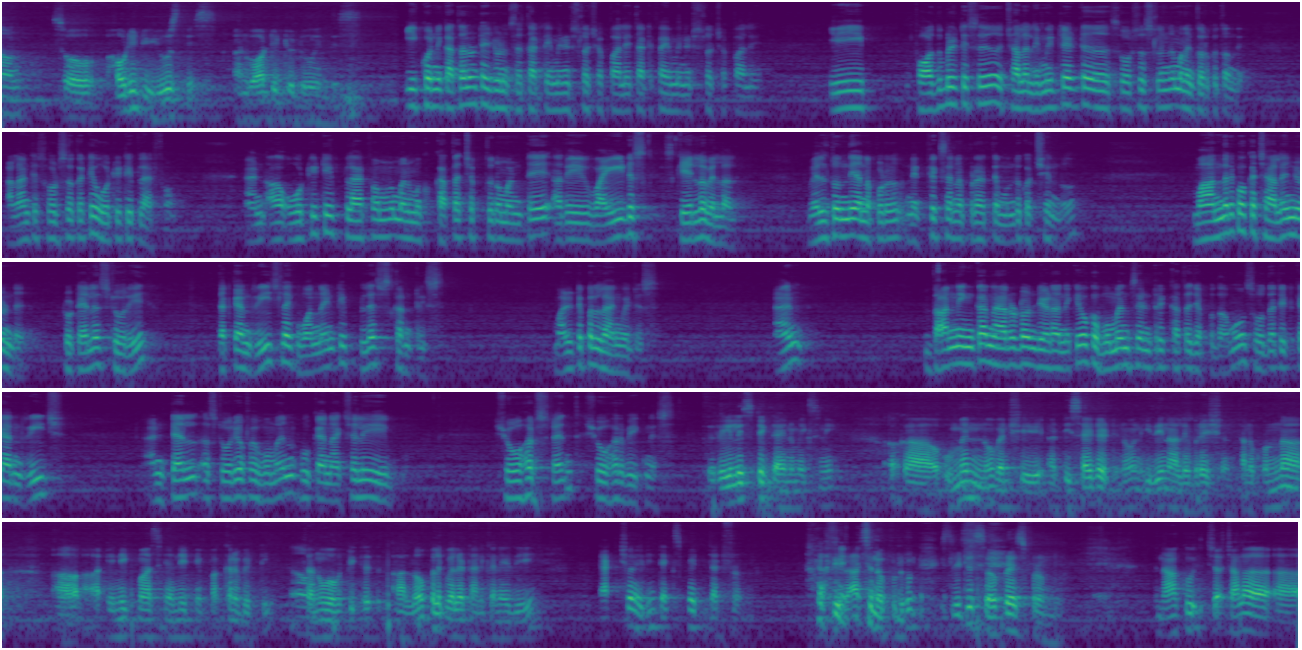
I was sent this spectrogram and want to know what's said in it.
అవును. So how you use this and what did you do in this ఈ కొన్ని కథలు ఉంటాయి చూడండి సార్ థర్టీ మినిట్స్లో చెప్పాలి థర్టీ ఫైవ్ మినిట్స్లో చెప్పాలి. ఈ పాసిబిలిటీస్ చాలా లిమిటెడ్ సోర్సెస్లోనే మనకు దొరుకుతుంది. అలాంటి సోర్స్ ఒకటి ఓటీటీ ప్లాట్ఫామ్. అండ్ ఆ ఓటీటీ ప్లాట్ఫామ్లో మనం ఒక కథ చెప్తున్నామంటే అది వైడ్ స్కేల్లో వెళ్ళాలి. వెళ్తుంది అన్నప్పుడు నెట్ఫ్లిక్స్ అన్నప్పుడైతే ముందుకు వచ్చిందో మా అందరికి ఒక ఛాలెంజ్ ఉండే. To tell a story that can reach like one ninety plus countries multiple languages and దాన్ని ఇంకా నేరో డౌన్ చేయడానికి ఒక ఉమెన్ సెంట్రిక్ కథ చెప్పుదాము so that it can reach and tell a story of a women who can actually show her strength show her weakness realistic డైనమిక్స్ని ఒక women when she decided you know ఇది నా liberation తనకున్న ఎనిగ్మాస్ని అన్నిటిని పక్కన పెట్టి తను ఒకటి ఆ లోపలికి వెళ్ళటానికి అనేది actual I didn't expect that from అది రాసినప్పుడు ఇట్స్ లిటిల్ సర్ప్రైజ్ ఫ్రమ్ నాకు చాలా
